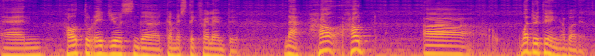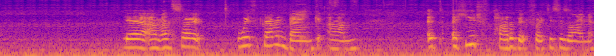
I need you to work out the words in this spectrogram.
and how to reduce the domestic violence. Now how how uh, what do you think about it Yeah, um, and so with Grameen Bank, um, it, a huge part of it focuses on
